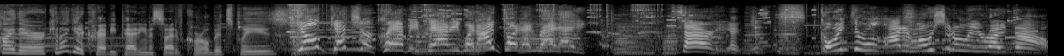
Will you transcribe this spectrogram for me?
Hi there. Can I get a Krabby Patty and a side of coral bits, please? You'll get your Krabby Patty when I'm good and ready! Sorry, I'm just going through a lot emotionally right now.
